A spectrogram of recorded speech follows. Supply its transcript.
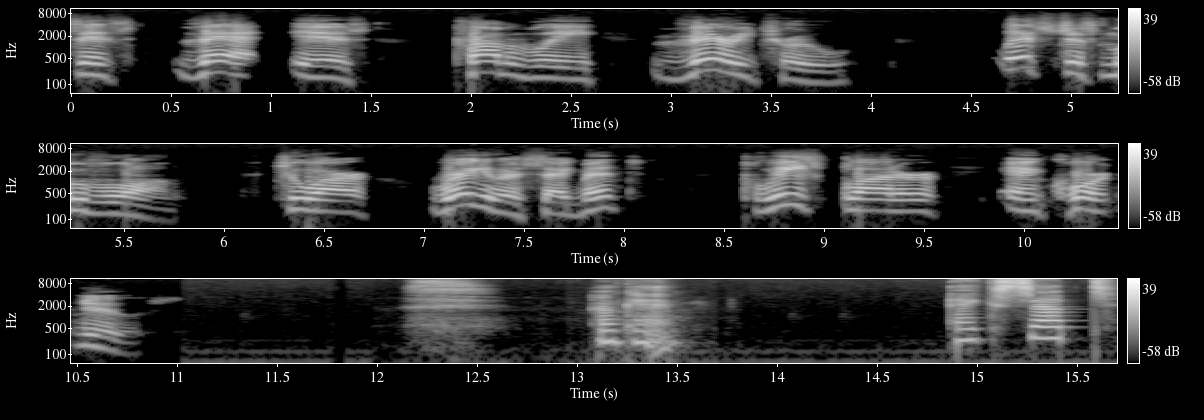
since that is probably very true, let's just move along to our regular segment Police Blotter and Court News. Okay. Except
